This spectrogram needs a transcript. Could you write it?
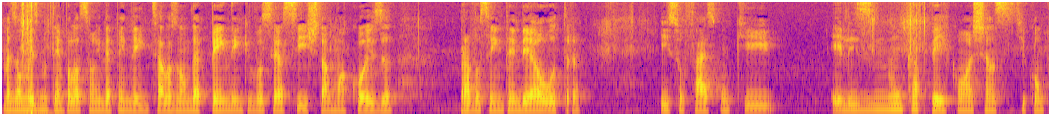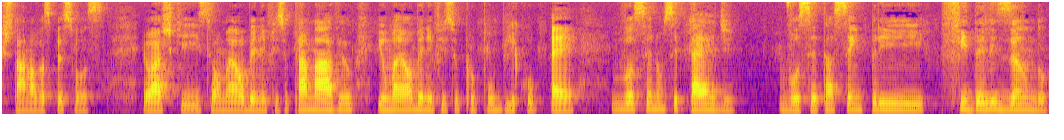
mas ao mesmo tempo elas são independentes. Elas não dependem que você assista uma coisa para você entender a outra. Isso faz com que eles nunca percam a chance de conquistar novas pessoas. Eu acho que isso é o maior benefício para Marvel e o maior benefício para o público é você não se perde. Você tá sempre fidelizando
